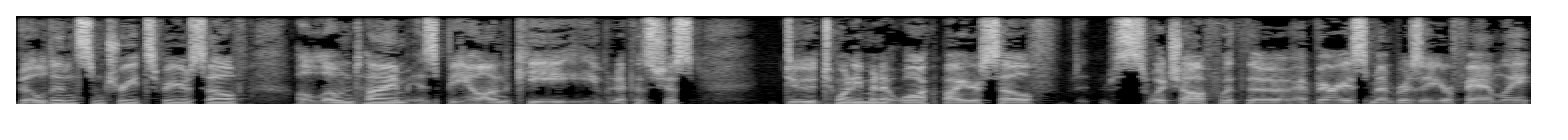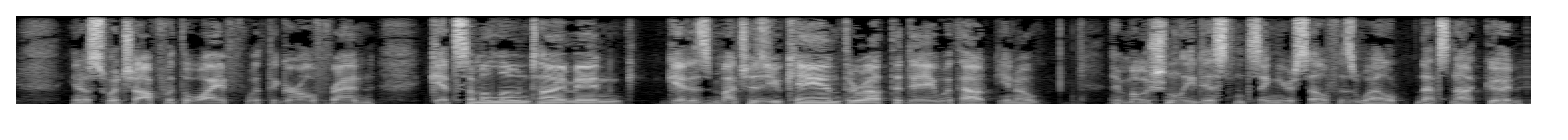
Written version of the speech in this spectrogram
Build in some treats for yourself. Alone time is beyond key, even if it's just do a 20 minute walk by yourself, switch off with the various members of your family, you know, switch off with the wife, with the girlfriend, get some alone time in, get as much as you can throughout the day without, you know, emotionally distancing yourself as well. That's not good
